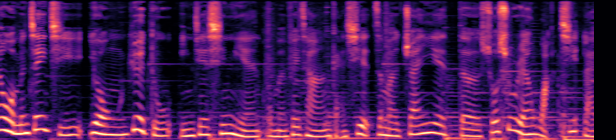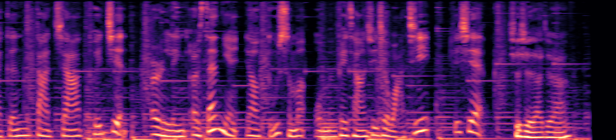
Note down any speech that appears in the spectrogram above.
那我们这一集用阅读迎接新年，我们非常感谢这么专业的说书人瓦基来跟大家推荐二零二三年要读什么。我们非常谢谢瓦基，谢谢，谢谢大家。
